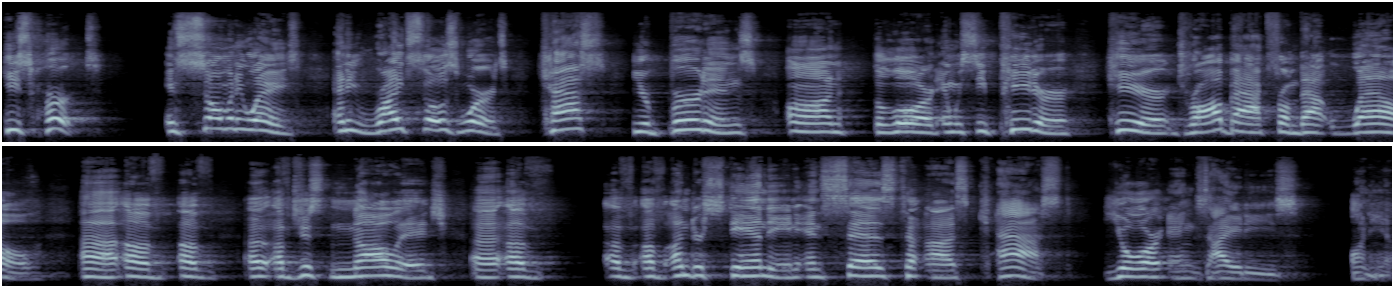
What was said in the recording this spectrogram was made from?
He's hurt in so many ways. And he writes those words Cast your burdens on the Lord. And we see Peter here draw back from that well uh, of, of, of just knowledge, uh, of, of, of understanding, and says to us, Cast your anxieties on him.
